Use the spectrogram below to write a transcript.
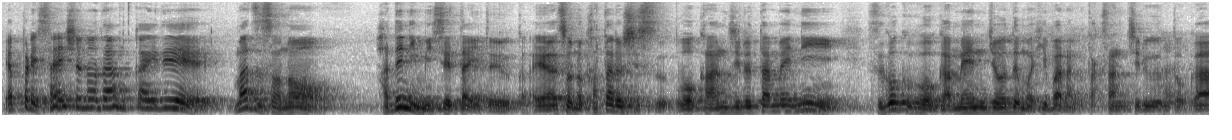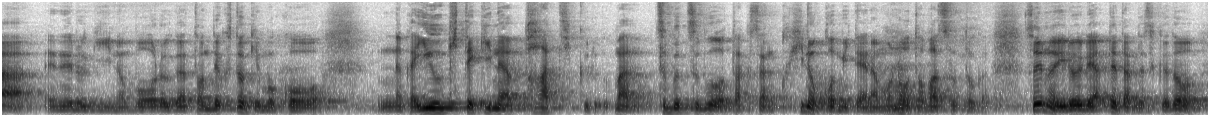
やっぱり最初の段階でまずその派手に見せたいというかいやそのカタルシスを感じるためにすごくこう画面上でも火花がたくさん散るとか、はい、エネルギーのボールが飛んでいく時もこうなんか有機的なパーティクル、まあ、粒々をたくさん火の粉みたいなものを飛ばすとか、はい、そういうのをいろいろやってたんですけど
